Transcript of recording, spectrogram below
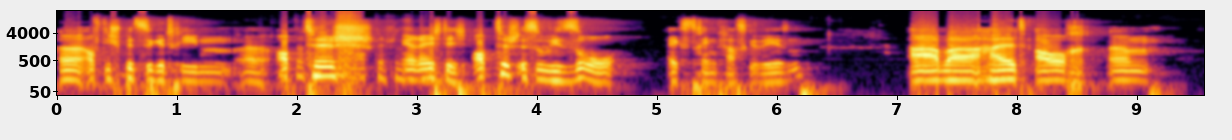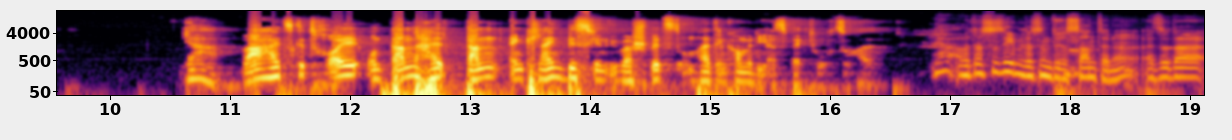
äh, auf die Spitze getrieben. Äh, optisch, ja richtig, optisch ist sowieso extrem krass gewesen. Aber halt auch, ähm, ja, wahrheitsgetreu und dann halt dann ein klein bisschen überspitzt, um halt den Comedy-Aspekt hochzuhalten. Ja, aber das ist eben das Interessante, ne? Also da,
